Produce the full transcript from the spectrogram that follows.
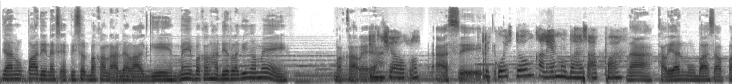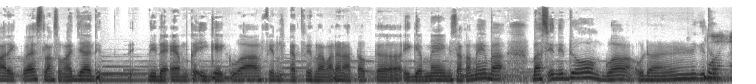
jangan lupa di next episode bakal ada lagi. Mei bakal hadir lagi nggak Mei bakal ya. Insya Allah. Asik. Request dong kalian mau bahas apa. Nah kalian mau bahas apa request langsung aja di di- di DM ke IG gua Vin at Vin Ramadan atau ke IG Mei. Misalkan Mei mbak bahas ini dong. Gua udah ini gitu. Boleh.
